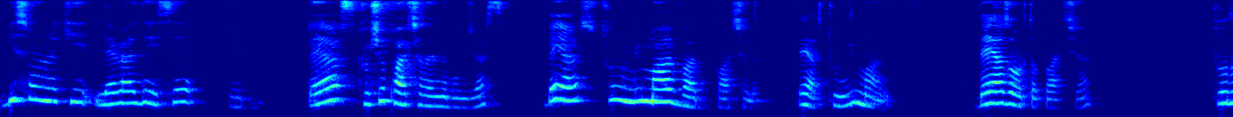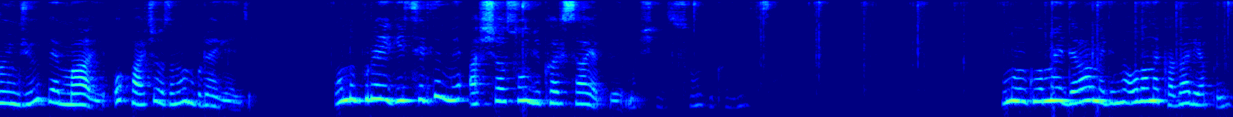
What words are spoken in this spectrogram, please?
Bir sonraki levelde ise e, beyaz köşe parçalarını bulacağız. Beyaz, turuncu, mavi var bu parçada. Beyaz, turuncu, mavi. Beyaz orta parça. Turuncu ve mavi. O parça o zaman buraya gelecek. Onu buraya getirdim ve aşağı sol yukarı sağ yapıyorum. Aşağı sol yukarı. Bunu uygulamaya devam edin ve olana kadar yapın.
